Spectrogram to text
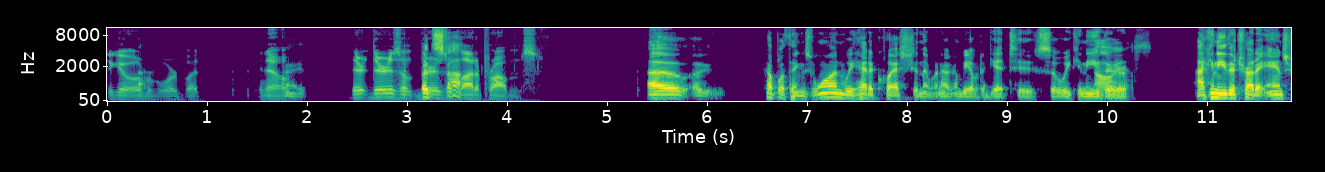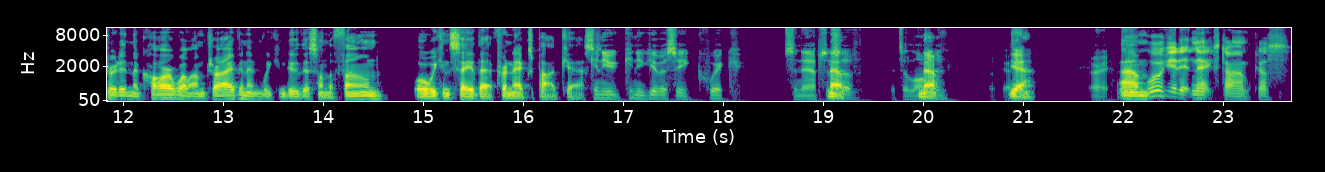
to go overboard, but you know All right. there there is a But there is a lot of problems. Uh, a couple of things. One, we had a question that we're not going to be able to get to, so we can Oh, either yes. I can either try to answer it in the car while I'm driving, and we can do this on the phone, or we can save that for next podcast. Can you can you give us a quick synopsis No. of it's a long No. one? Okay. Yeah. All right. We'll, Um, we'll hit it next time because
